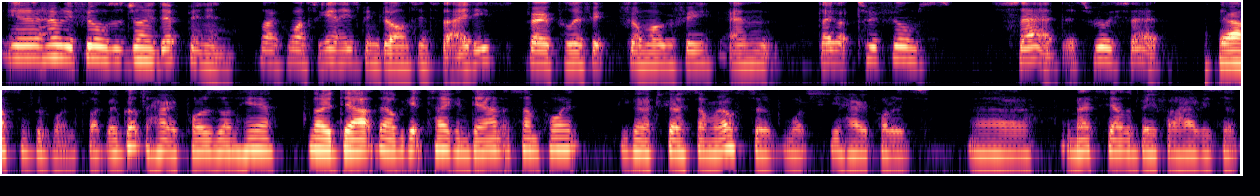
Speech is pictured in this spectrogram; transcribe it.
Know, how many films has Johnny Depp been in? Like, once again, he's been going since the 80s. Very prolific filmography, and they got two films. sad. It's really sad. There are some good ones. Like they've got the Harry Potters on here. No doubt they'll get taken down at some point. You're gonna have to go somewhere else to watch your Harry Potters. Uh, and that's the other beef I have is that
